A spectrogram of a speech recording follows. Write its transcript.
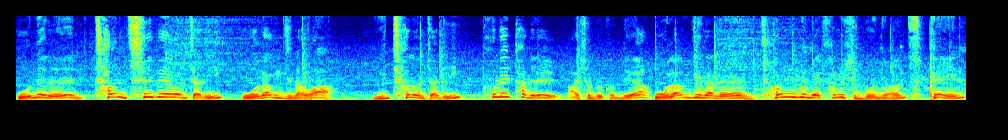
오늘은 1,700원짜리 오랑지나와 2,000원짜리 토레타를 마셔볼 건데요. 오랑지나는 1935년 스페인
